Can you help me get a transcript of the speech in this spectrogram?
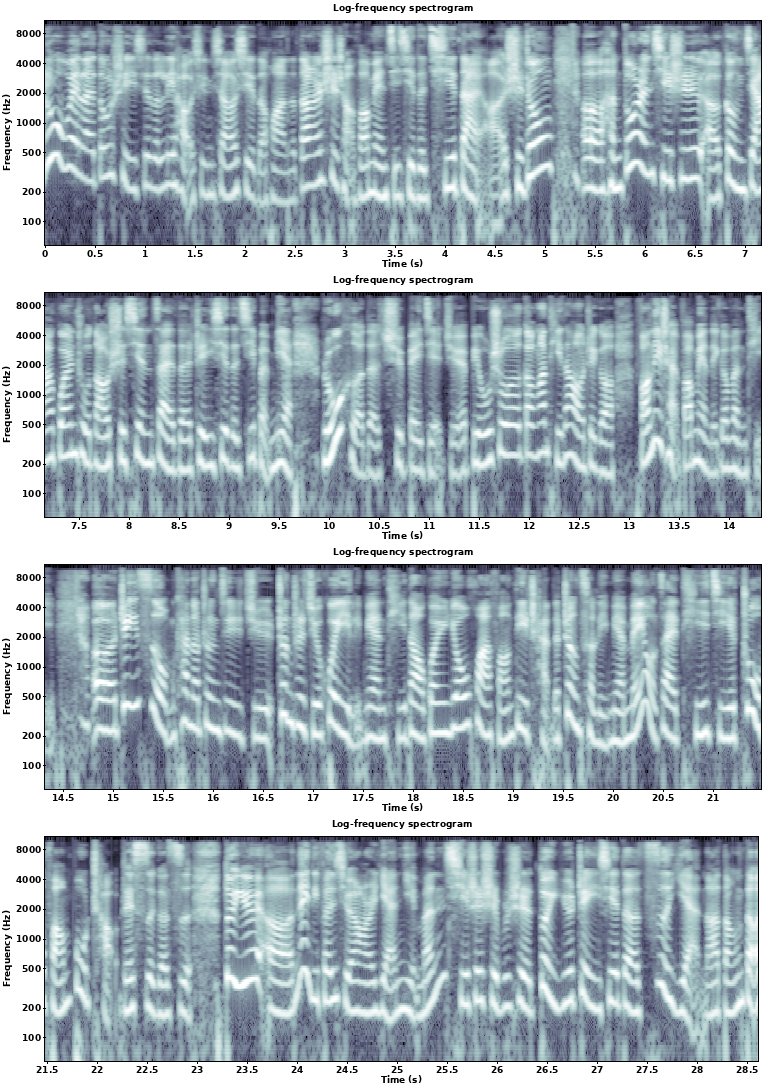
如果未来都是一些的利好性消息的话呢，当然市场方面极其的期待啊。始终呃，很多人其实呃更加关注到是现在的这一些的基本面如何的去被解决。比如说刚刚提到这个房地产方面的一个问题，呃，这一次我们看到政治局政治局会议里面提到关于优化房地产的政策里面没有再提及住房不炒这四个字。对于呃内地分析员而言，你们其实是不是对于这一些的字眼呢、等等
